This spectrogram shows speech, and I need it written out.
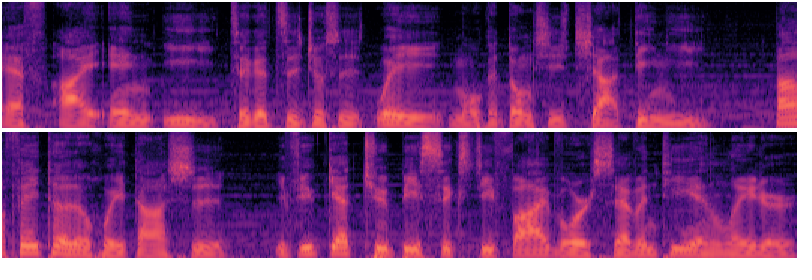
F I N E 这个字就是为某个东西下定义。巴菲特的回答是：If you get to be sixty-five or seventy and later,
